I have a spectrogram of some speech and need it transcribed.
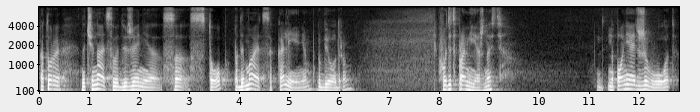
который начинает свое движение с стоп, поднимается к коленям, к бедрам, входит в промежность, наполняет живот,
